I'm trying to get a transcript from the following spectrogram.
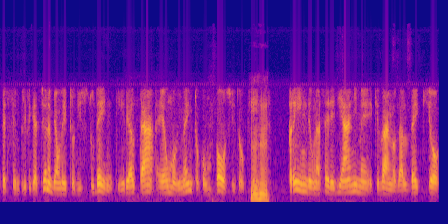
per semplificazione abbiamo detto di studenti, in realtà è un movimento composito che mm-hmm. prende una serie di anime che vanno dal vecchio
